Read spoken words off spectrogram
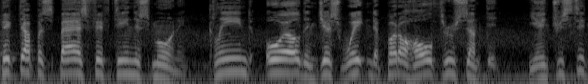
Picked up a SPAS 15 this morning. Cleaned, oiled, and just waiting to put a hole through something. You interested?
